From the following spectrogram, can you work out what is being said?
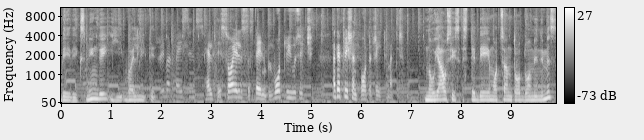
bei veiksmingai jį valyti. Naujausiais stebėjimo centro duomenimis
